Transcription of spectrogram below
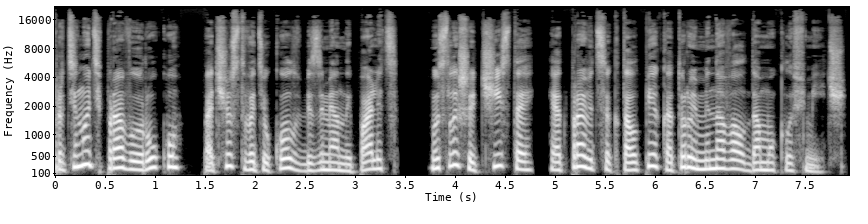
Протянуть правую руку, почувствовать укол в безымянный палец, услышать чисто и отправиться к толпе, которую миновал домоклов меч.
